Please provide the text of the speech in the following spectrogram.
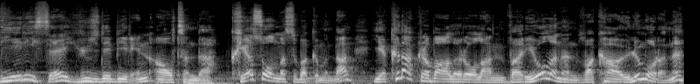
diğeri ise %1'in altında. Kıyas olması bakımından yakın akrabaları olan variola'nın vaka ölüm oranı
